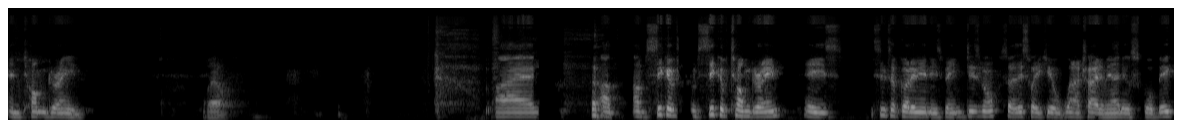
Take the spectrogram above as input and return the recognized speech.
and Tom Green. Wow. I, I'm, I'm sick of I'm sick of Tom Green. He's since I've got him in, he's been dismal. So this week, he'll when I trade him out, he'll score big.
